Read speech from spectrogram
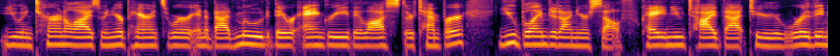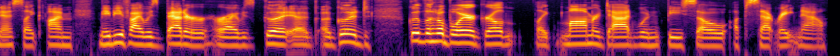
you internalized when your parents were in a bad mood, they were angry, they lost their temper, you blamed it on yourself. Okay. And you tied that to your worthiness. Like, I'm maybe if I was better or I was good, a, a good, good little boy or girl, like mom or dad wouldn't be so upset right now.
